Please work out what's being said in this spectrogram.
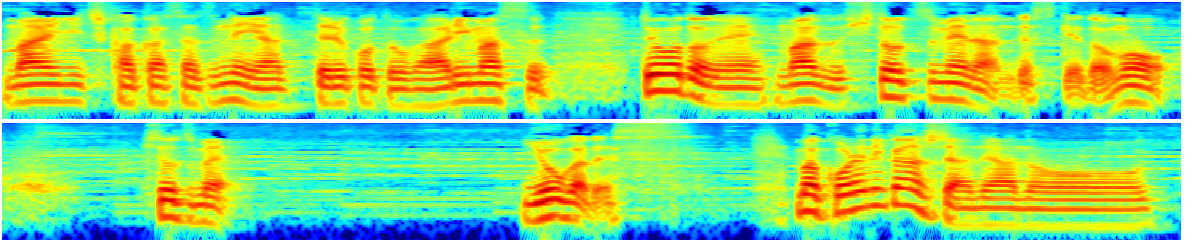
毎日欠かさずね、やってることがあります。ということでね、まず1つ目なんですけども、1つ目、ヨガです。まあこれに関してはね、あのー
